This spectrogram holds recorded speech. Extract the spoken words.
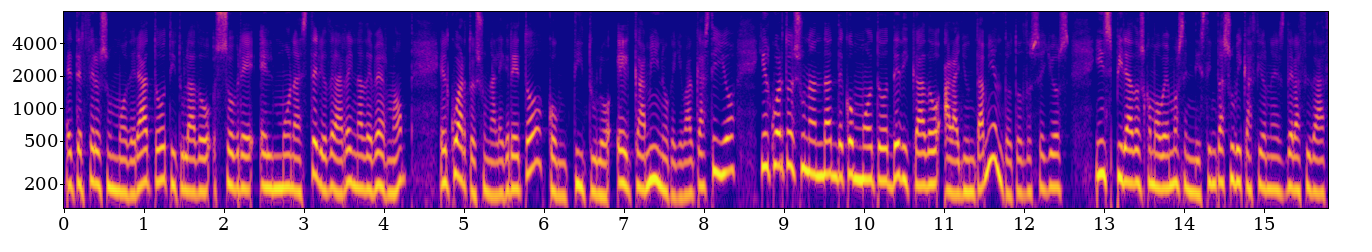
El tercero es un moderato titulado Sobre el monasterio de la reina de Berno. El cuarto es un alegreto con título El camino que lleva al castillo. Y el cuarto es un andante con moto dedicado al ayuntamiento, todos ellos inspirados, como vemos, en distintas ubicaciones de la ciudad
